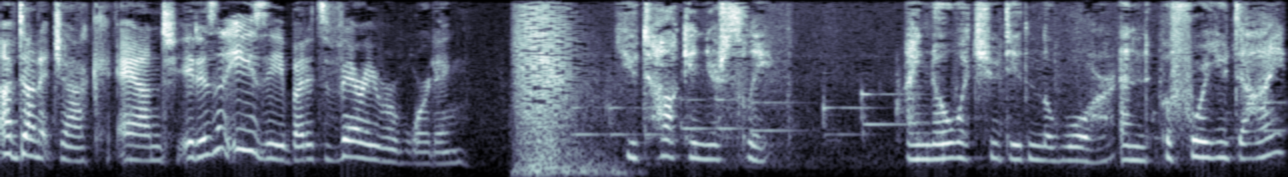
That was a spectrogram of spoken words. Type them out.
I've done it, Jack, and it isn't easy, but it's very rewarding. You talk in your sleep. I know what you did in the war, and before you die,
